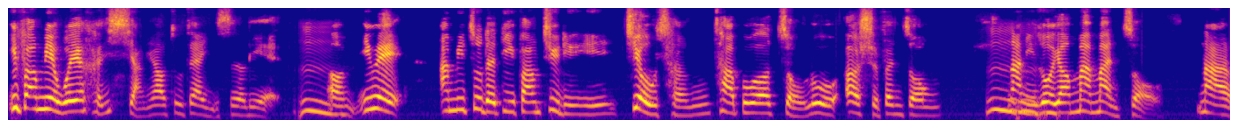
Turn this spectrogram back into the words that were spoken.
一方面我也很想要住在以色列，嗯嗯，因为。阿咪住的地方距离旧城差不多走路二十分钟，嗯，那你如果要慢慢走，那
